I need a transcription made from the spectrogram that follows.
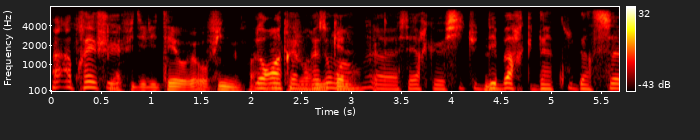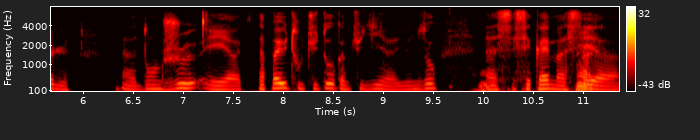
Ah, Après, je la fidélité au, au film, quoi. Laurent a quand même raison. hein. en fait. Euh, C'est-à-dire que si tu te Mm. débarques d'un coup d'un seul euh, dans le jeu et euh, que t'as pas eu tout le tuto, comme tu dis, euh, Yunzo, euh, c'est quand même assez. Ouais. euh,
